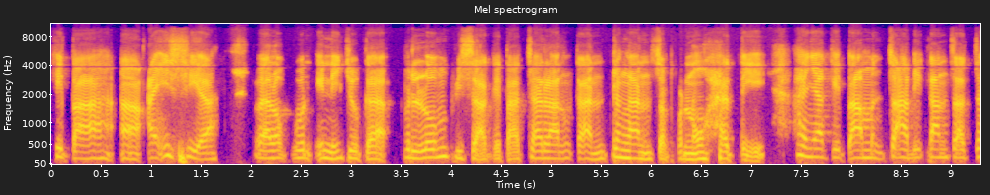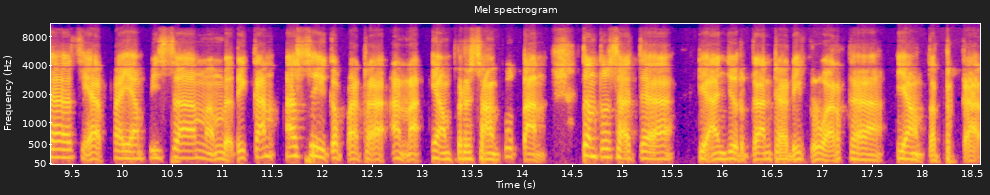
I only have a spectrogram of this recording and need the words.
kita uh, Aisyah walaupun ini juga belum bisa kita jalankan dengan sepenuh hati. Hanya kita mencarikan saja siapa yang bisa memberikan ASI kepada anak yang bersangkutan. Tentu saja dianjurkan dari keluarga yang terdekat.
